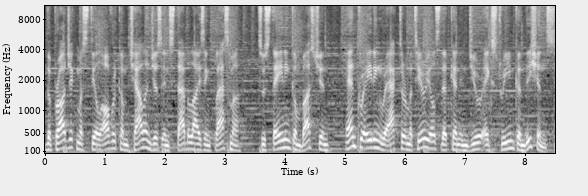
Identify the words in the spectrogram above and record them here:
The project must still overcome challenges in stabilizing plasma, sustaining combustion, and creating reactor materials that can endure extreme conditions.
